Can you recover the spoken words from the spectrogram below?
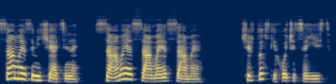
самая замечательная, самая-самая-самая. Чертовски хочется есть.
